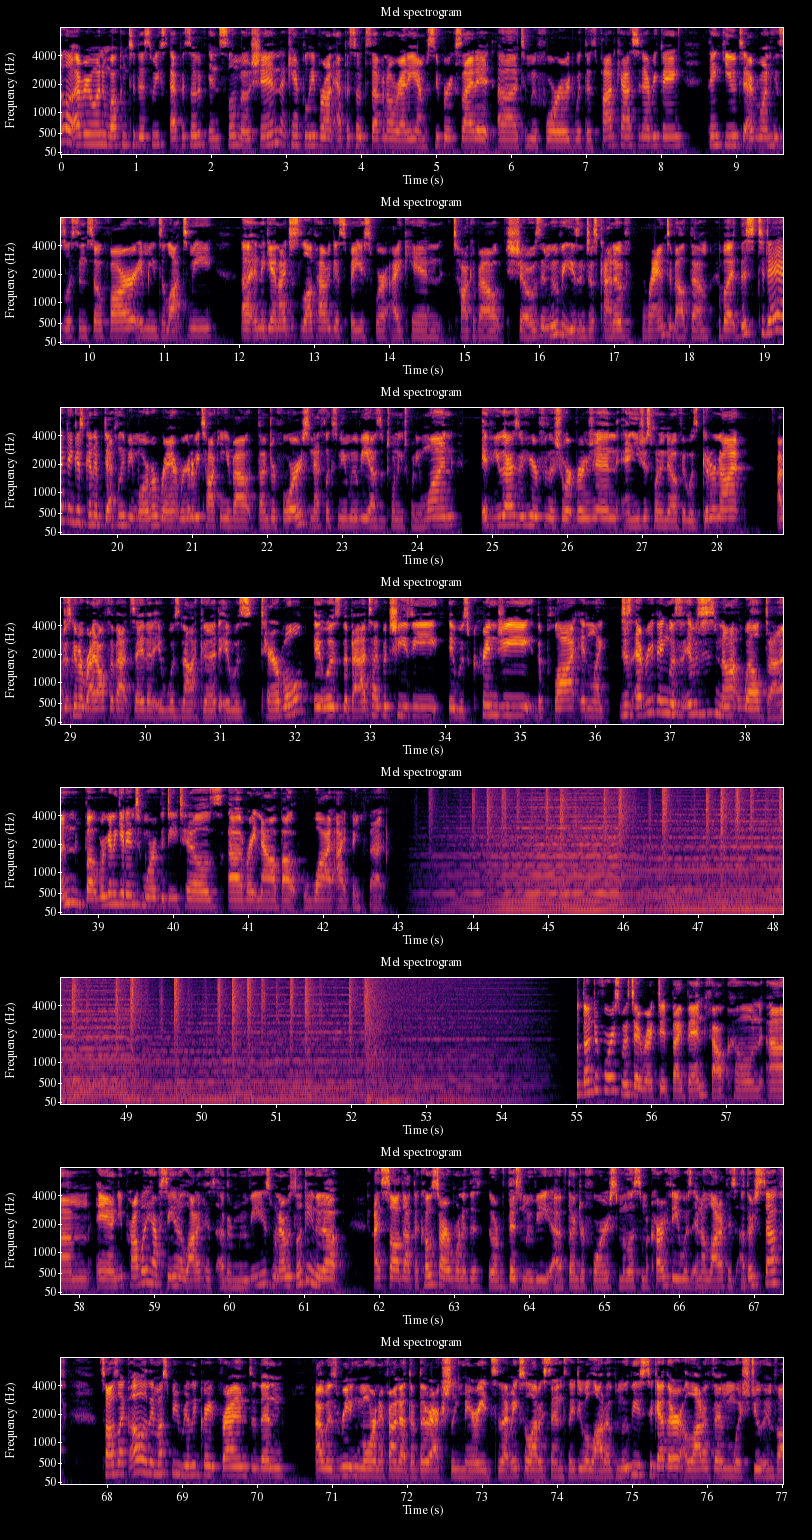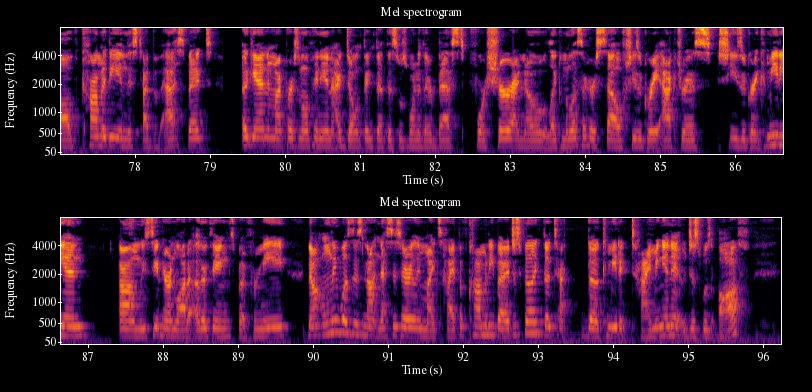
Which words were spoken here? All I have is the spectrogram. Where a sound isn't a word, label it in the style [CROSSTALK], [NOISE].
Hello, everyone, and welcome to this week's episode of In Slow Motion. I can't believe we're on episode seven already. I'm super excited uh, to move forward with this podcast and everything. Thank you to everyone who's listened so far. It means a lot to me. Uh, and again, I just love having a space where I can talk about shows and movies and just kind of rant about them. But this today, I think, is going to definitely be more of a rant. We're going to be talking about Thunder Force, Netflix new movie as of 2021. If you guys are here for the short version and you just want to know if it was good or not, I'm just gonna right off the bat say that it was not good. It was terrible. It was the bad type of cheesy. It was cringy. The plot and like just everything was it was just not well done. But we're gonna get into more of the details uh, right now about why I think that. Thunder Force was directed by Ben Falcone, um, and you probably have seen a lot of his other movies. When I was looking it up, I saw that the co-star of one of the of this movie of Thunder Force, Melissa McCarthy, was in a lot of his other stuff. So I was like, oh, they must be really great friends. And then I was reading more and I found out that they're actually married. So that makes a lot of sense. They do a lot of movies together, a lot of them which do involve comedy in this type of aspect again in my personal opinion i don't think that this was one of their best for sure. I know like melissa herself she's a great actress. She's a great comedian. Um, we've seen her in a lot of other things but for me not only was this not necessarily my type of comedy but i just feel like the t- the comedic timing in it just was off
